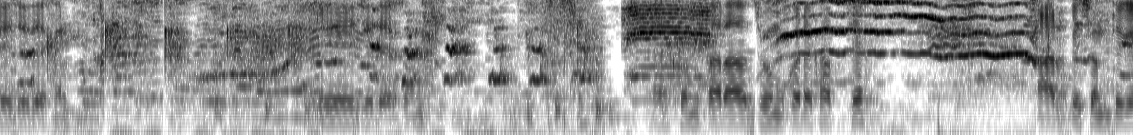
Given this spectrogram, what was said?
এই যে দেখেন এই যে দেখুন। এখন তারা জুম করে খাচ্ছে। আর পেছন থেকে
